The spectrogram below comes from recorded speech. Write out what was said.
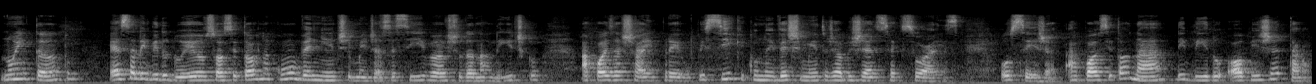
No entanto, essa libido do eu só se torna convenientemente acessível ao estudo analítico após achar emprego psíquico no investimento de objetos sexuais, ou seja, após se tornar libido objetal.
